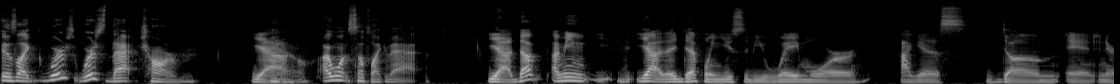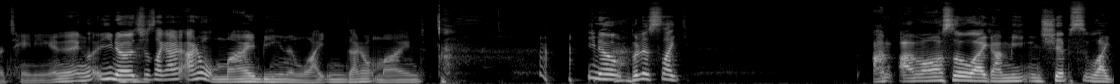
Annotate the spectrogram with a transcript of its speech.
it was like where's where's that charm? yeah. You know, I want stuff like that. Yeah, that I mean, yeah, they definitely used to be way more, I guess, dumb and entertaining. And, and, you know, it's Mhm. just like I, I don't mind being enlightened. I don't mind, you know, but it's like I'm I'm also like I'm eating chips like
